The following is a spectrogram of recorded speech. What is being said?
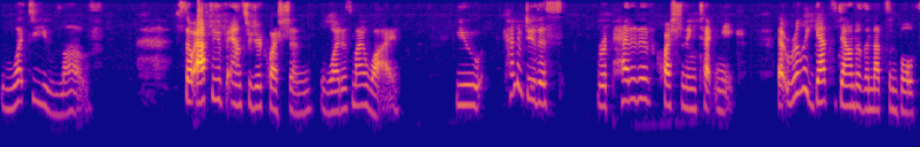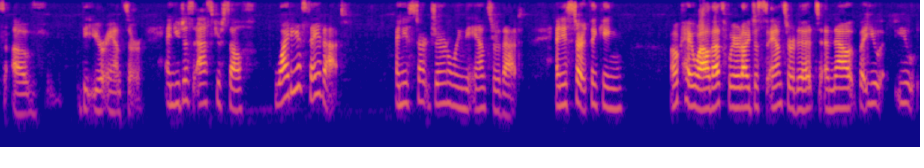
What do you love? So, after you've answered your question, what is my why? You kind of do this repetitive questioning technique that really gets down to the nuts and bolts of the, your answer. And you just ask yourself, why do you say that? And you start journaling the answer that. And you start thinking, okay, wow, that's weird. I just answered it. And now, but you, you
